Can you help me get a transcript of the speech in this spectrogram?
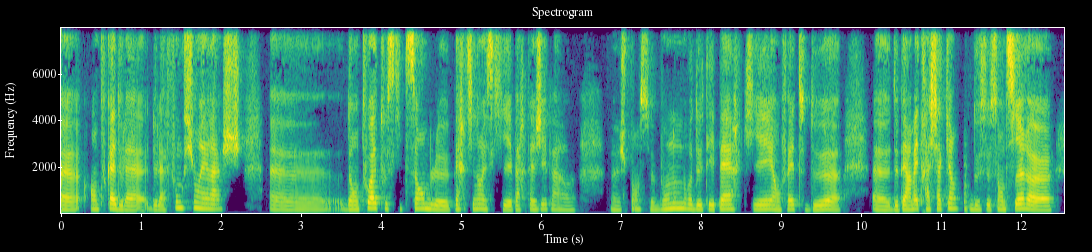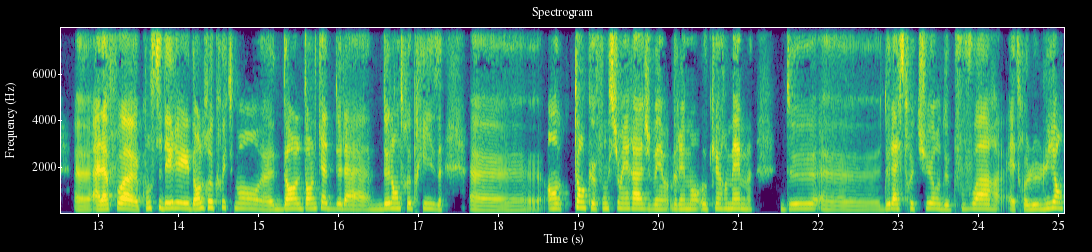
euh, en tout cas de la, de la fonction RH, dans toi, tout ce qui te semble pertinent et ce qui est partagé par je pense, bon nombre de tes pairs, qui est en fait de, euh, euh, de permettre à chacun de se sentir à la fois considéré dans le recrutement, dans, le cadre de l'entreprise, en tant que fonction RH, vraiment au cœur même de, la structure, de pouvoir être le lien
